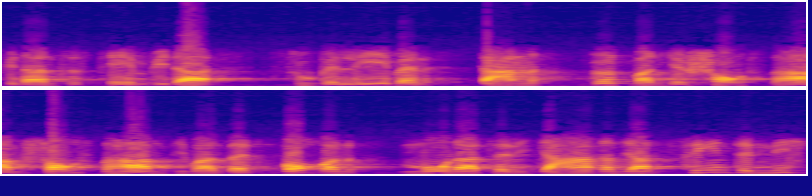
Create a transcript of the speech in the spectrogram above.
Finanzsystem wieder zu beleben, dann wird man hier Chancen haben. Chancen haben, die man seit Wochen, Monaten, Jahren, Jahrzehnten nicht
